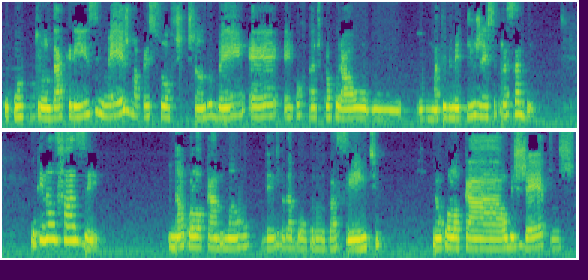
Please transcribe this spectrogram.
o controle da crise, mesmo a pessoa estando bem, é, é importante procurar um atendimento de urgência para saber. O que não fazer? Não colocar a mão dentro da boca do paciente, não colocar objetos,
